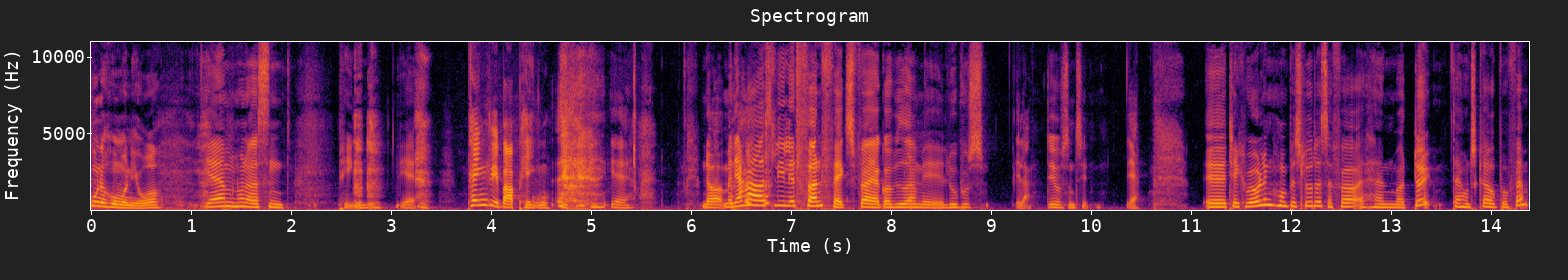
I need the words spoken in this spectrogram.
Hun er humaniora. Ja, men hun er også sådan, penge. Ja, Penge, det er bare penge. ja. Nå, men jeg har også lige lidt fun facts, før jeg går videre med lupus. Eller, det er jo sådan set, ja. Øh, J.K. Rowling, hun besluttede sig for, at han måtte dø, da hun skrev på 5.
